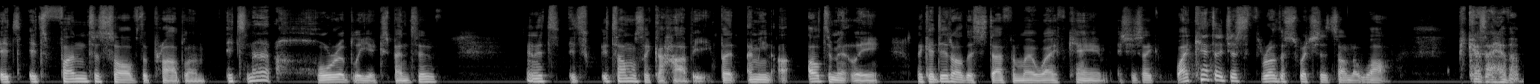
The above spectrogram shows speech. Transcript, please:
It's it's fun to solve the problem. It's not horribly expensive, and it's it's it's almost like a hobby. But I mean, ultimately like I did all this stuff and my wife came and she's like, why can't I just throw the switch that's on the wall? Because I have a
